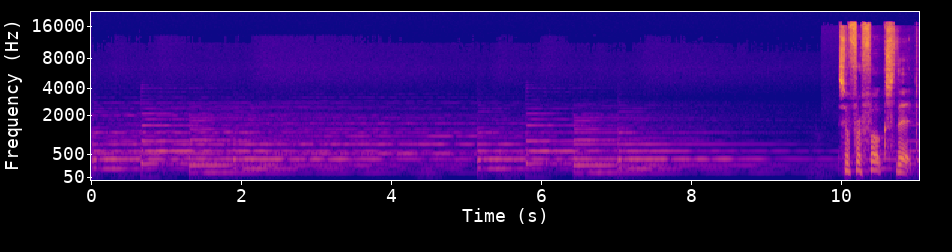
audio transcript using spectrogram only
So, for folks that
